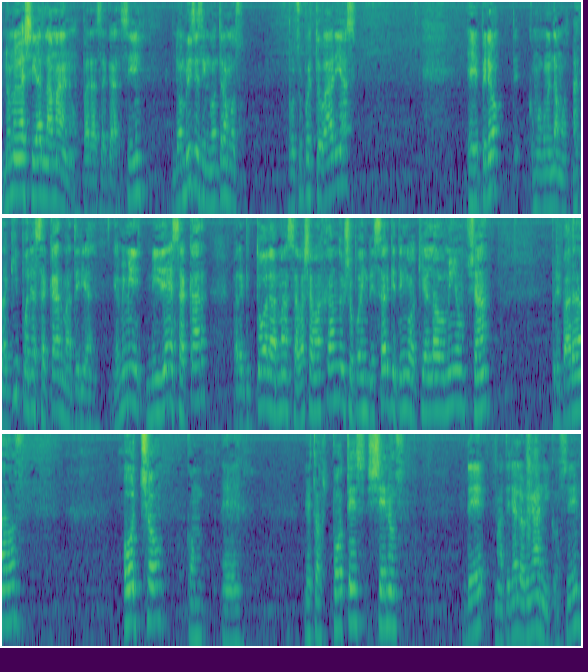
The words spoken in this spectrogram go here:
no me va a llegar la mano para sacar, ¿sí? Lombrices encontramos, por supuesto, varias. Eh, pero, como comentamos, hasta aquí podría sacar material. Y a mí mi, mi, idea es sacar para que toda la masa vaya bajando y yo pueda ingresar, que tengo aquí al lado mío ya preparados 8 con, eh, de estos potes llenos de material orgánico, ¿sí?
